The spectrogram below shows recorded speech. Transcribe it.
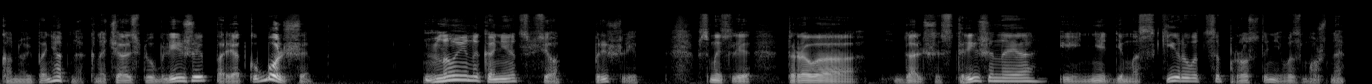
Оно и понятно, к начальству ближе, порядку больше. Ну и, наконец, все, пришли. В смысле, трава дальше стриженная, и не демаскироваться просто невозможно.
